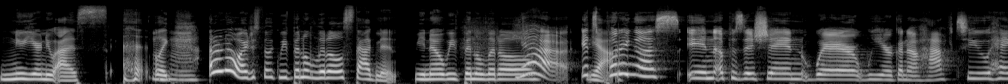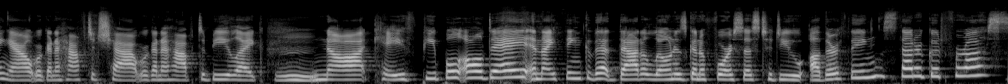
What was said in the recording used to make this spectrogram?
new year, new us. like Mm-hmm. I don't know, I just feel like we've been a little stagnant. You know, we've been a little Yeah, it's Yeah. putting us in a position where we are gonna have to hang out. We're gonna have to chat. We're gonna have to be like not cave people all day. And I think that that alone is gonna force us to do other things that are good for us.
